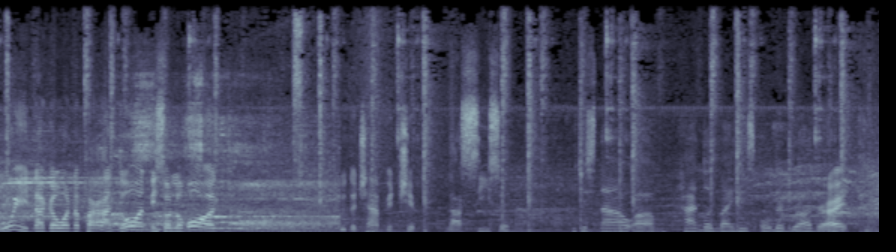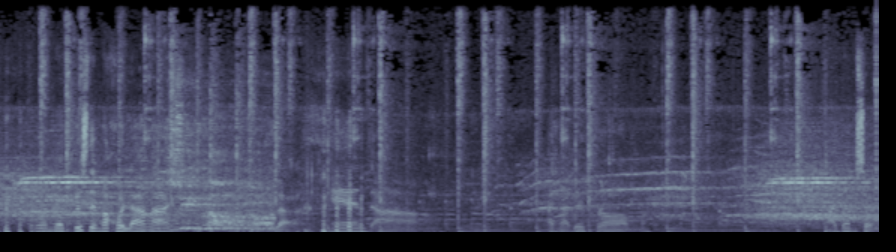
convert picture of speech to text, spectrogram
Uy, nagawa ng paraan doon ni Solomon. To the championship last season. Which is now um, handled by his older brother. Right. Ronald Cruz de Maculangan. Wala. and uh, another from Adamson.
